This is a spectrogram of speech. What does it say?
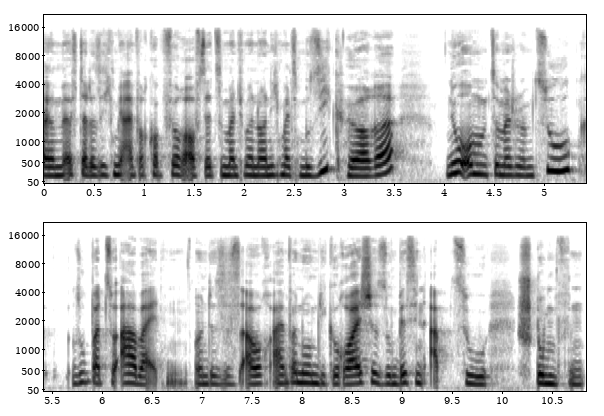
ähm, öfter, dass ich mir einfach Kopfhörer aufsetze, manchmal noch nicht mal Musik höre, nur um zum Beispiel im Zug super zu arbeiten. Und es ist auch einfach nur, um die Geräusche so ein bisschen abzustumpfen.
